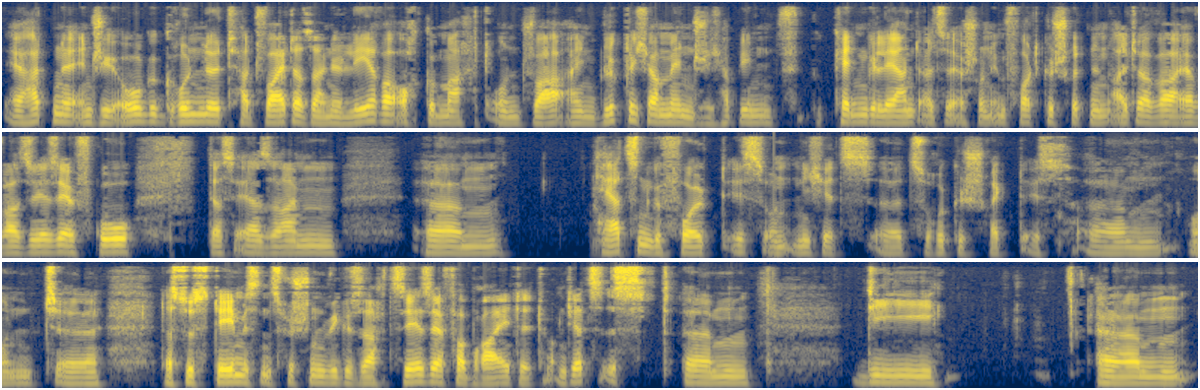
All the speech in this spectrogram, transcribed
Er hat eine NGO gegründet, hat weiter seine Lehre auch gemacht und war ein glücklicher Mensch. Ich habe ihn kennengelernt, als er schon im fortgeschrittenen Alter war. Er war sehr, sehr froh, dass er seinem ähm, Herzen gefolgt ist und nicht jetzt äh, zurückgeschreckt ist. Ähm, und äh, das System ist inzwischen, wie gesagt, sehr, sehr verbreitet. Und jetzt ist ähm, die ähm,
